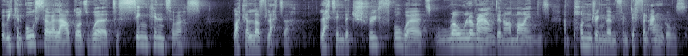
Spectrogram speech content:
but we can also allow God's word to sink into us like a love letter, letting the truthful words roll around in our minds and pondering them from different angles.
